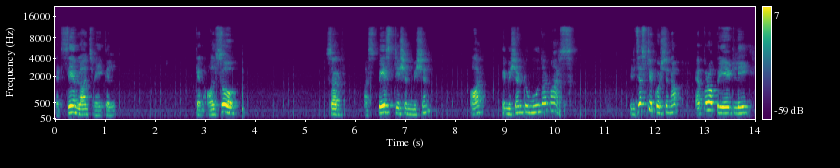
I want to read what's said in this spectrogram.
That same launch vehicle can also serve a space station mission or a mission to moon or mars it's just a question of appropriately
